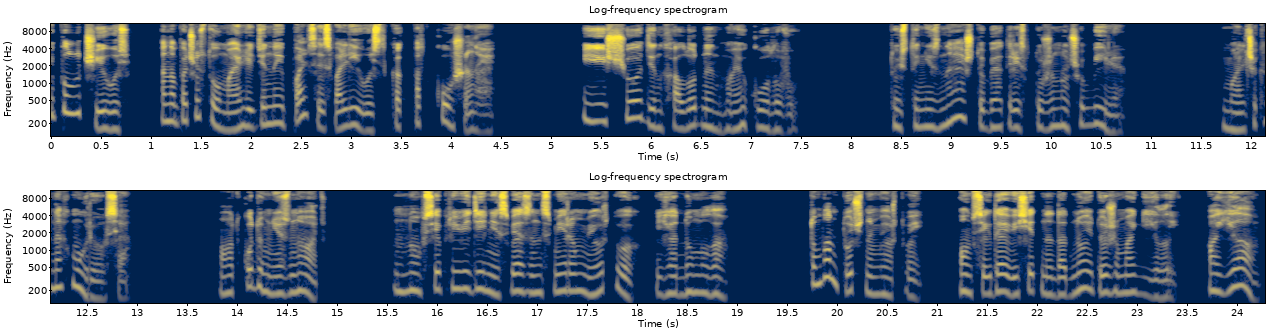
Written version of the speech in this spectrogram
И получилось. Она почувствовала мои ледяные пальцы и свалилась, как подкошенная. И еще один холодный на мою голову. То есть ты не знаешь, что Беатрис в ту же ночь убили? Мальчик нахмурился. А откуда мне знать? Но все привидения связаны с миром мертвых. Я думала... Туман точно мертвый. Он всегда висит над одной и той же могилой. А я...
